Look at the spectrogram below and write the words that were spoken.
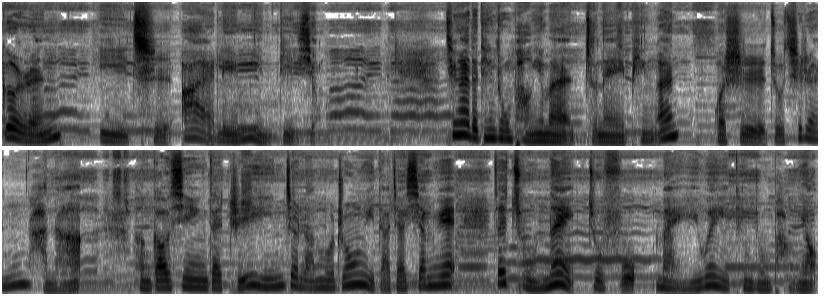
个人以慈爱怜悯弟兄。亲爱的听众朋友们，主内平安，我是主持人汉娜，很高兴在指引这栏目中与大家相约，在主内祝福每一位听众朋友。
